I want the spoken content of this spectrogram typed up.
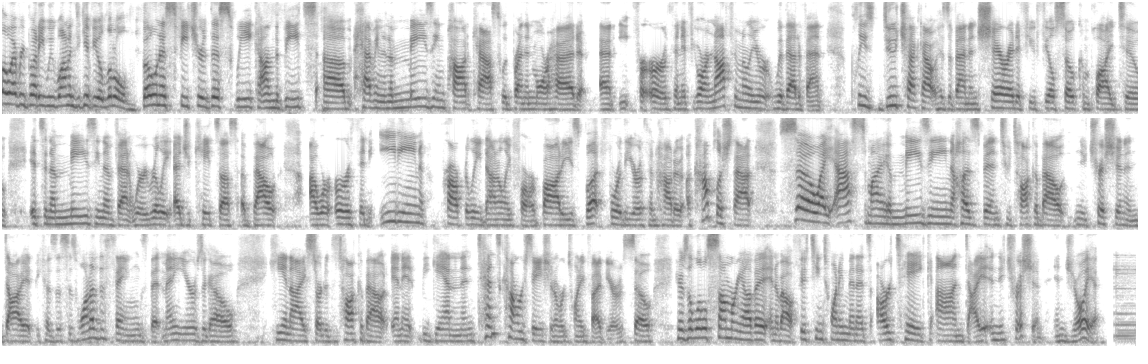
Hello, everybody. We wanted to give you a little bonus feature this week on the Beats, um, having an amazing podcast with Brendan Moorhead at Eat for Earth. And if you are not familiar with that event, please do check out his event and share it if you feel so complied to. It's an amazing event where he really educates us about our earth and eating properly, not only for our bodies, but for the earth and how to accomplish that. So I asked my amazing husband to talk about nutrition and diet because this is one of the things that many years ago he and I started to talk about, and it began an intense conversation over 25 years. So here's a little summary of it in about 15, 20 minutes, our take on diet and nutrition. Enjoy it.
